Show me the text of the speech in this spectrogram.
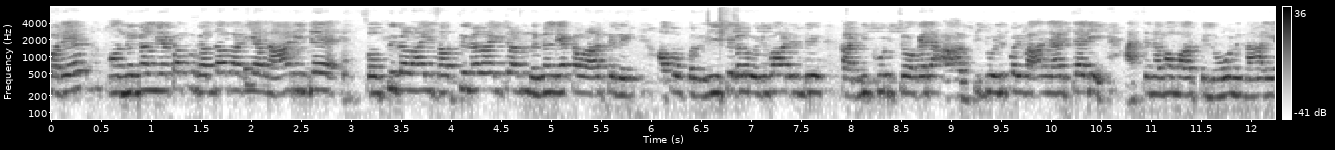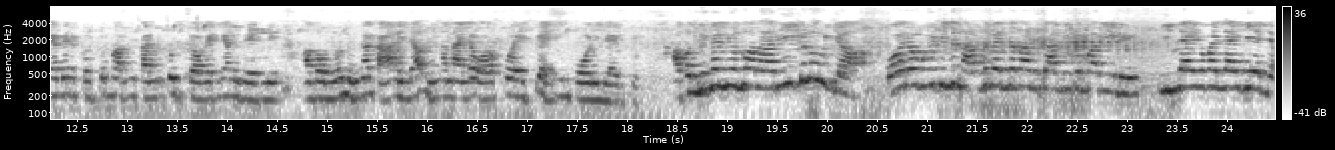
ഒരേ നിങ്ങളിലേക്ക് എന്താ പറയാ നാടിന്റെ സ്വത്തുകളായി സത്തുകളായിട്ടാണ് നിങ്ങളിലേക്ക് വളർത്തൽ. അപ്പൊ പ്രതീക്ഷകൾ ഒരുപാടുണ്ട്. കണ്ണിക്കൂടി ചോകര അത്തിക്കുള്ളിൽ പോയി വാതിലടിച്ചാൽ അച്ഛനമ്മമാർക്ക് ലോൺ നാളെ അങ്ങനെ കെട്ടും പറഞ്ഞ് കണ്ണിക്കൂടി ചോകരിയാണ് വരുന്നത് അതൊന്നും നിങ്ങൾ കാണില്ല. നിങ്ങൾ നല്ല ഉറപ്പായിരിക്കും അല്ലെങ്കിൽ ഫോണിലായിരിക്കും അപ്പൊ നിങ്ങൾ ഒന്നും അത് അറിയിക്കണമില്ല. ഓരോ വീട്ടിൽ നടന്നു വരുന്നതാണ് ചാമ്പ്യൻ പറയുന്നത് ഇല്ലായ്മ വല്ലായ്കയല്ല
